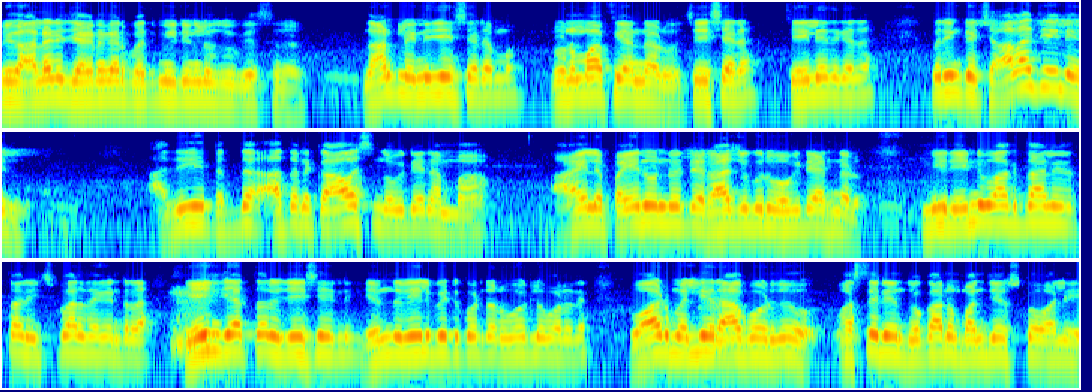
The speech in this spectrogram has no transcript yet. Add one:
మీకు ఆల్రెడీ జగన్ గారు ప్రతి మీటింగ్లో చూపిస్తున్నాడు. దాంట్లో ఎన్ని చేశాడమ్మా? రుణమాఫీ అన్నాడు. చేశాడా? చేయలేదు కదా? మరి ఇంకా చాలా చేయలేదు. అది పెద్ద అతనికి కావాల్సింది ఒకటేనమ్మా ఆయన పైన ఉండే రాజగురు ఒకటే అంటున్నాడు. మీరు ఎన్ని వాగ్దానాలు ఇస్తారు ఇచ్చిపారదగంటారా ఏం చేస్తారో చేసేయండి. ఎందుకు వేలు పెట్టుకుంటారు ఓట్లు కొనని? వాడు మళ్ళీ రాకూడదు. వస్తే నేను దుకాణం బంద్ చేసుకోవాలి.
